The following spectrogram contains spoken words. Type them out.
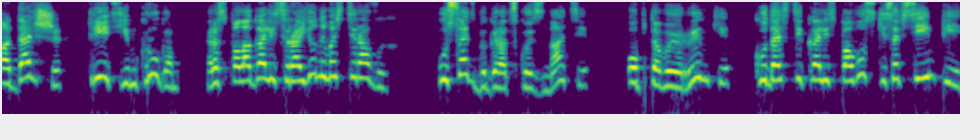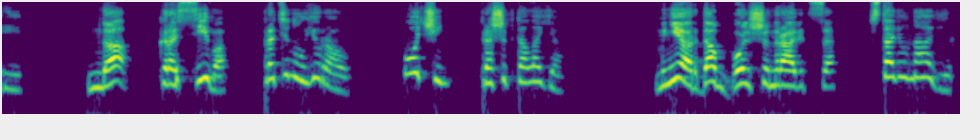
А дальше третьим кругом располагались районы мастеровых, усадьбы городской знати, оптовые рынки, куда стекались повозки со всей империи. — Да, красиво! — протянул Юрау. — Очень! — прошептала я. — Мне Ордам больше нравится! — вставил Наавир.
